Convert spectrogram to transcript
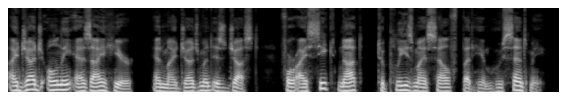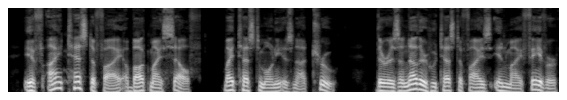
I judge only as I hear, and my judgment is just, for I seek not to please myself but him who sent me. If I testify about myself, my testimony is not true. There is another who testifies in my favor,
